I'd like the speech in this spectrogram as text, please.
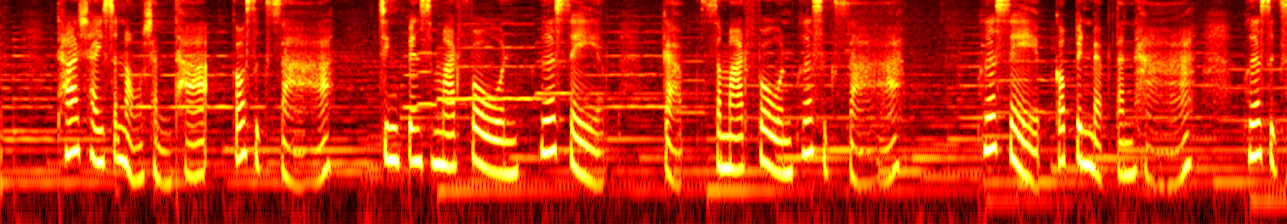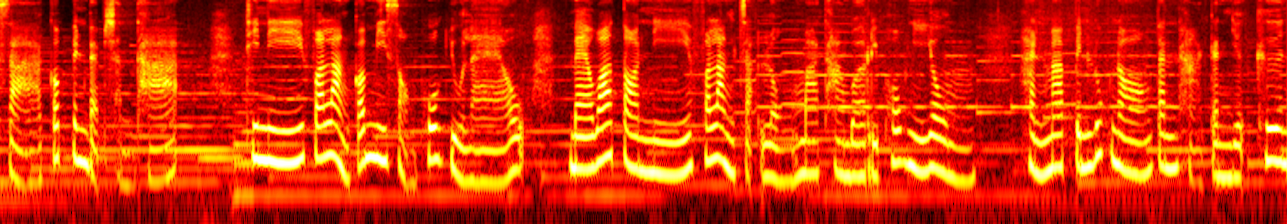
พ ถ้าใช้สนองฉันทะก็ศึกษา จึงเป็นสมาร์ทโฟนเพื่อเสพ กับสมาร์ทโฟนเพื่อศึกษา เพื่อเสพก็เป็นแบบตัณหา เพื่อศึกษาก็เป็นแบบฉันทะ ทีนี้ฝรั่งก็มีสองพวกอยู่แล้ว แม้ว่าตอนนี้ฝรั่งจะหลงมาทางบริโภคนิยม หันมาเป็นลูกน้องตันหากันเยอะขึ้น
